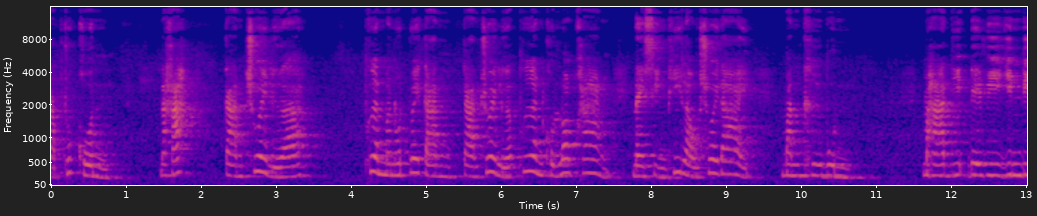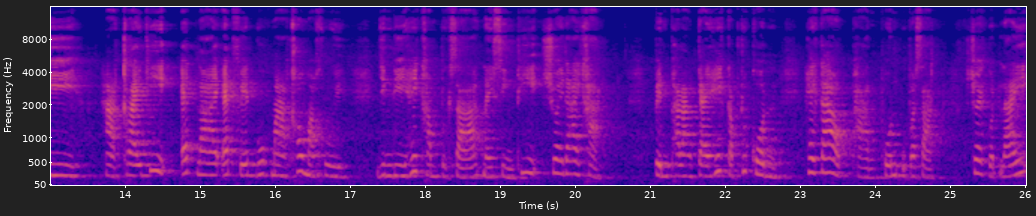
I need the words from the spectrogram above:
กับทุกคนนะคะ การช่วยเหลือ เพื่อนมนุษย์ด้วยกัน การช่วยเหลือเพื่อนคนรอบข้าง ในสิ่งที่เราช่วยได้ มันคือบุญ มหาเดวียินดี หากใครที่ add ไลน์ add เฟซบุ๊กมาเข้ามาคุย ยินดีให้คำปรึกษาในสิ่งที่ช่วยได้ค่ะ เป็นพลังใจให้กับทุกคนให้ก้าวผ่านพ้นอุปสรรค ช่วยกดไลค์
